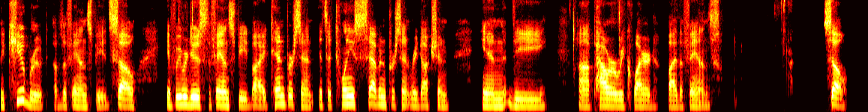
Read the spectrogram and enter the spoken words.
the cube root of the fan speed. So if we reduce the fan speed by 10%, it's a 27% reduction in the uh, power required by the fans. So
